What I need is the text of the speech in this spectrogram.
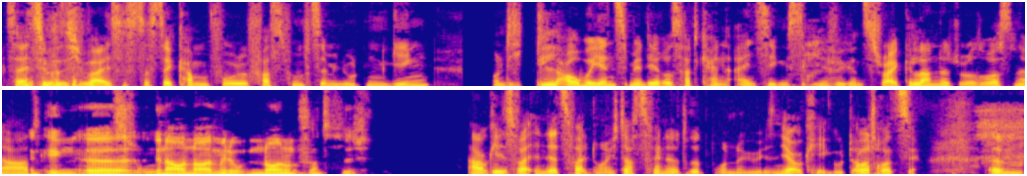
Das Einzige, was ich weiß, ist, dass der Kampf wohl fast 15 Minuten ging. Und ich glaube, Jens Medeiros hat keinen einzigen Significant Strike gelandet oder sowas in der Art. Er ging äh, genau 9 Minuten 59. Ah, okay, das war in der zweiten Runde. Ich dachte, es wäre in der dritten Runde gewesen. Ja, okay, gut, aber trotzdem. Ähm,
